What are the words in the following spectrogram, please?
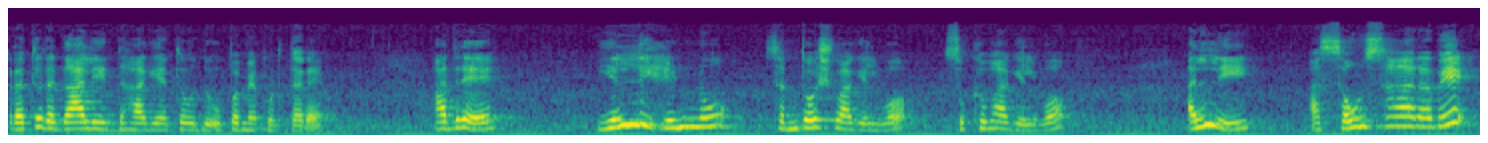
ರಥದ ಗಾಲಿ ಇದ್ದ ಹಾಗೆ ಅಂತ ಒಂದು ಉಪಮೆ ಕೊಡ್ತಾರೆ. ಆದರೆ ಎಲ್ಲಿ ಹೆಣ್ಣು ಸಂತೋಷವಾಗಿಲ್ವೋ, ಸುಖವಾಗಿಲ್ವೋ, ಅಲ್ಲಿ ಆ ಸಂಸಾರವೇ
